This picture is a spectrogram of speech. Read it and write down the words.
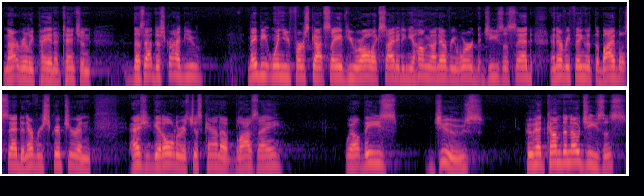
not really paying attention. Does that describe you? Maybe when you first got saved, you were all excited and you hung on every word that Jesus said and everything that the Bible said and every scripture. And as you get older, it's just kind of blase. Well, these Jews who had come to know Jesus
